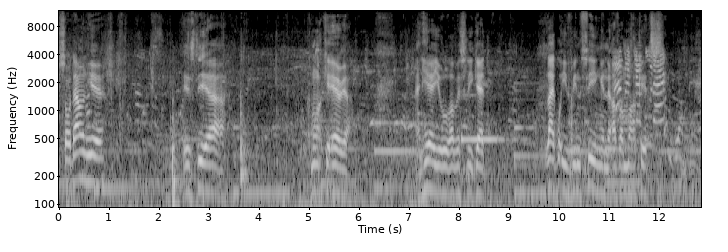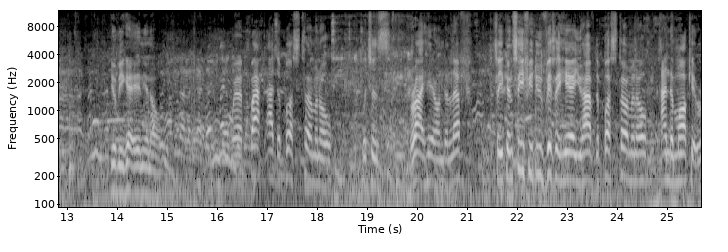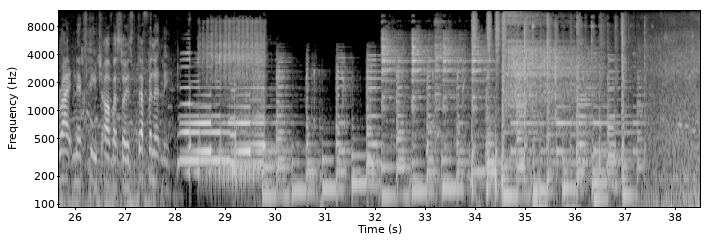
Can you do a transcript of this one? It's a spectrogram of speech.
So down here is the uh, market area. And here you obviously get like what you've been seeing in the other markets. You'll be getting, you know, we're back at the bus terminal, which is right here on the left. So you can see if you do visit here, you have the bus terminal and the market right next to each other. So it's definitely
